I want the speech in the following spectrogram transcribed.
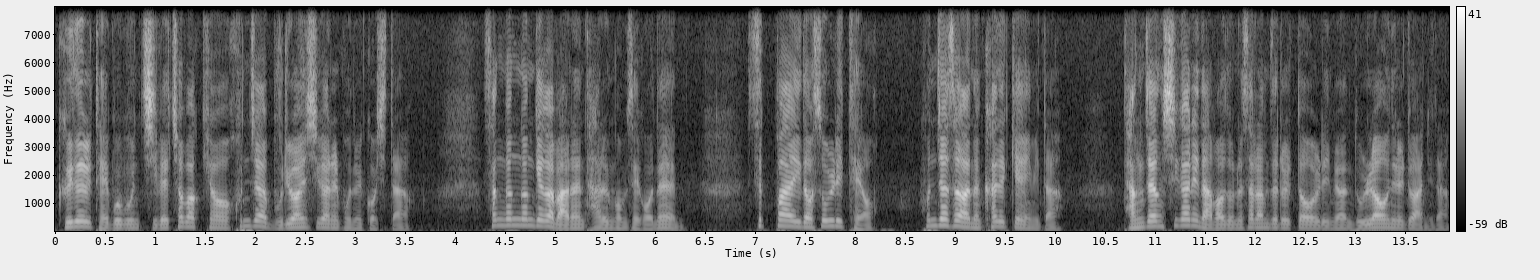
그들 대부분 집에 처박혀 혼자 무료한 시간을 보낼 것이다. 상관관계가 많은 다른 검색어는 스파이더 솔리테어, 혼자서 하는 카드 게임이다. 당장 시간이 남아도는 사람들을 떠올리면 놀라운 일도 아니다.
